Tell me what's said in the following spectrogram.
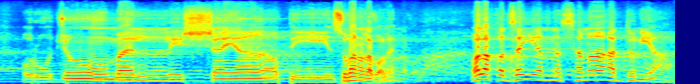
রুজুমান লিশ-শায়াতিন সুবহানাল্লাহ বলেন ওয়ালাকাদ যায়্যানা আস-সামাআ আদ-দুনিয়া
